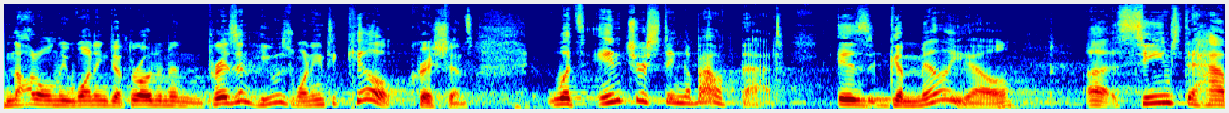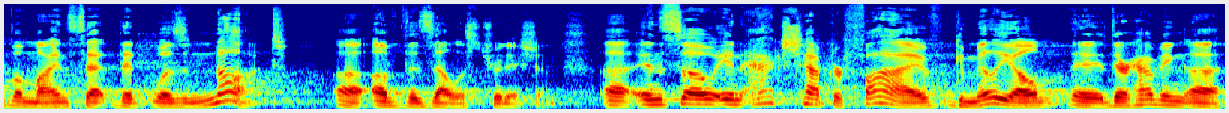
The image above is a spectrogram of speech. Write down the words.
not only wanting to throw them in prison, he was wanting to kill Christians. What's interesting about that is Gamaliel uh, seems to have a mindset that was not uh, of the zealous tradition. Uh, and so in Acts chapter 5, Gamaliel, uh, they're having a,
